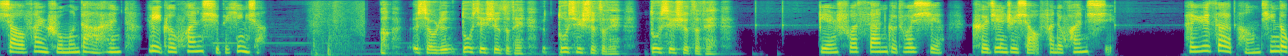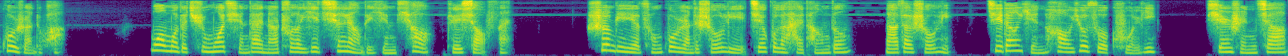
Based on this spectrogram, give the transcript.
小贩如蒙大恩，立刻欢喜的应下。啊，小人多谢世子妃，多谢世子妃，多谢世子妃。连说三个多谢，可见这小贩的欢喜。裴玉在旁听到顾软的话，默默的去摸钱袋，拿出了一千两的银票给小贩，顺便也从顾软的手里接过了海棠灯，拿在手里，既当银号，又做苦力，添人家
